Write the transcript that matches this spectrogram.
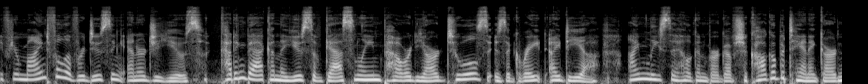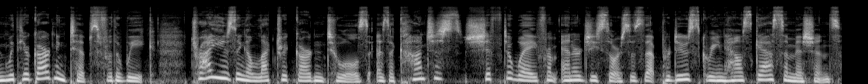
If you're mindful of reducing energy use, cutting back on the use of gasoline powered yard tools is a great idea. I'm Lisa Hilgenberg of Chicago Botanic Garden with your gardening tips for the week. Try using electric garden tools as a conscious shift away from energy sources that produce greenhouse gas emissions.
